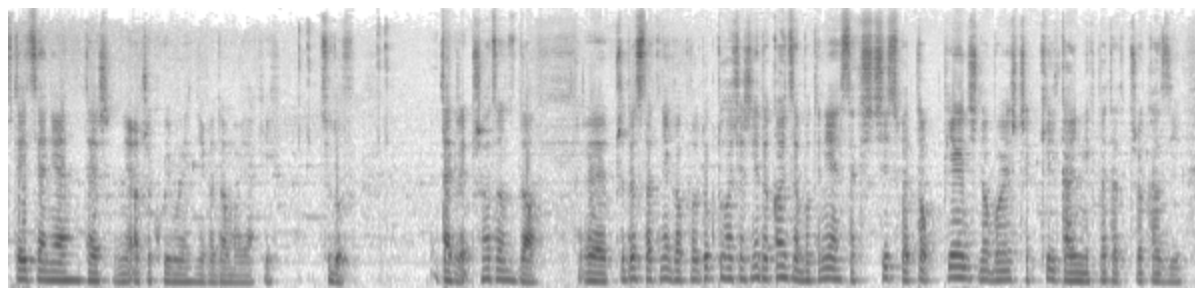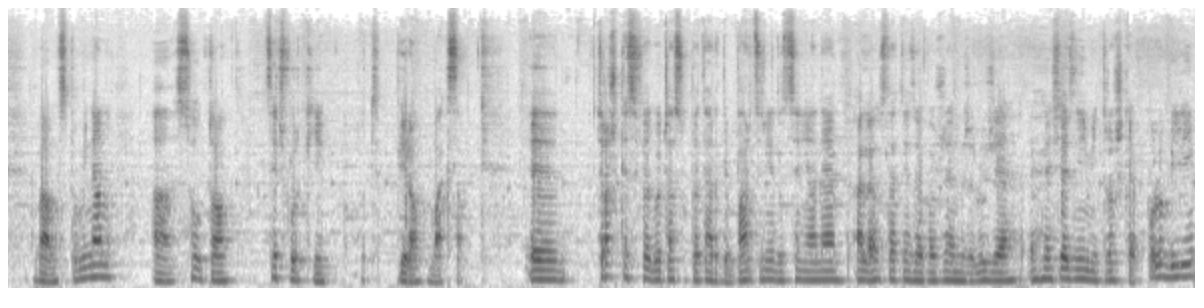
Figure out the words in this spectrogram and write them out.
w tej cenie też nie oczekujmy nie wiadomo jakich cudów. Także przechodząc do y, przedostatniego produktu, chociaż nie do końca, bo to nie jest tak ścisłe top 5, no bo jeszcze kilka innych petard przy okazji Wam wspominam, a są to C4 od Pyro Maxa. Y, Troszkę swojego czasu petardy bardzo niedoceniane, ale ostatnio zauważyłem, że ludzie się z nimi troszkę polubili.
